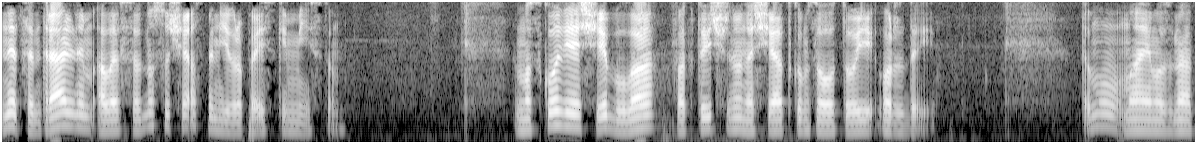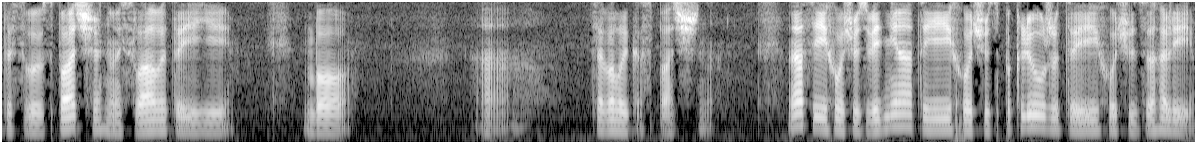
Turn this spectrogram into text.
не центральним, але все одно сучасним європейським містом. Московія ще була фактично нащадком Золотої Орди. Тому маємо знати свою спадщину і славити її, бо це велика спадщина. В нас її хочуть відняти, її хочуть споклюжити, її хочуть взагалі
